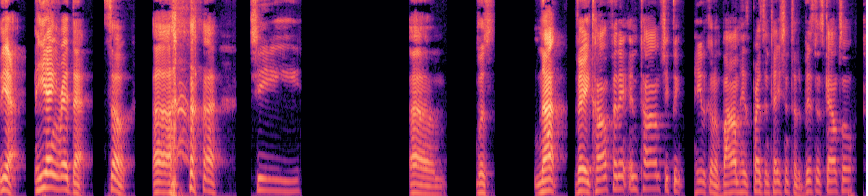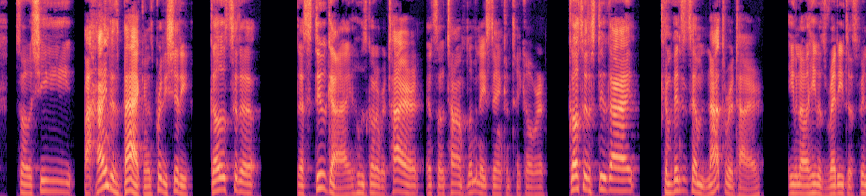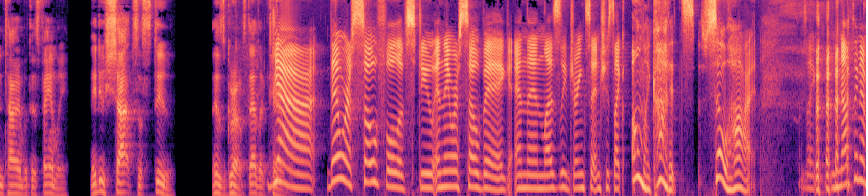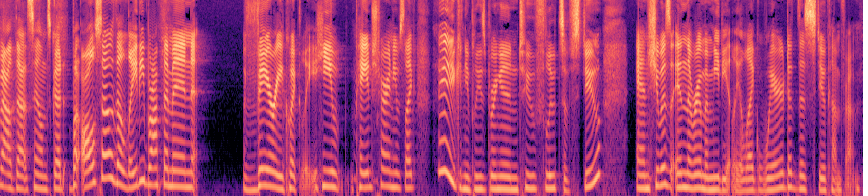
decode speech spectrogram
yeah, he ain't read that. So, uh, she, um, was not very confident in Tom. She think he was going to bomb his presentation to the business council. So she, behind his back, and it's pretty shitty, goes to the the stew guy who's going to retire, and so Tom's lemonade stand can take over. Goes to the stew guy, convinces him not to retire, even though he was ready to spend time with his family. They do shots of stew. It was gross. That looked terrible. Yeah, they were so full of stew and they were so big. And then Leslie drinks it and she's like, oh my God, it's so hot. I was like, nothing about that sounds good. But also, the lady brought them in very quickly. He paged her and he was like, hey, can you please bring in two flutes of stew? And she was in the room immediately. Like, where did this stew come from?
